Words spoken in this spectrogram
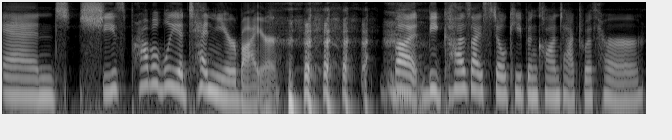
And she's probably a 10 year buyer. but because I still keep in contact with her,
